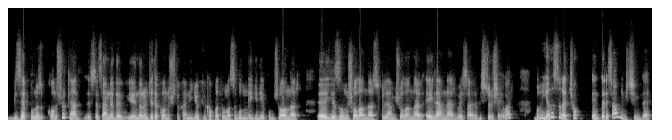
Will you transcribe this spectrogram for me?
biz hep bunu konuşurken işte senle de yayından önce de konuştuk. Hani YÖK'ün kapatılması, bununla ilgili yapılmış olanlar, e, yazılmış olanlar, söylenmiş olanlar, eylemler vesaire bir sürü şey var. Bunun yanı sıra çok enteresan bir biçimde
